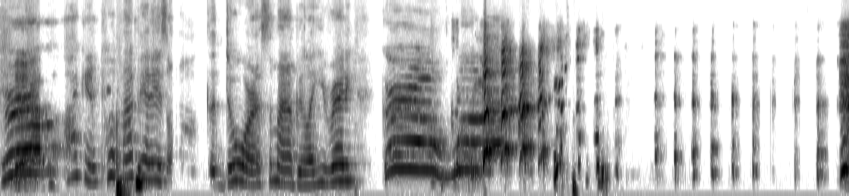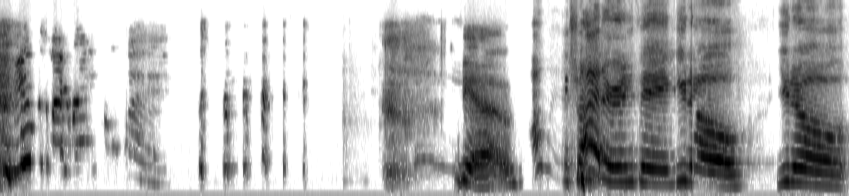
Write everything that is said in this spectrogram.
Girl, yeah. I can put my panties on the door and somebody will be like, You ready? Girl, what? You was like ready for what? yeah. I haven't tried or anything, you know, you know,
